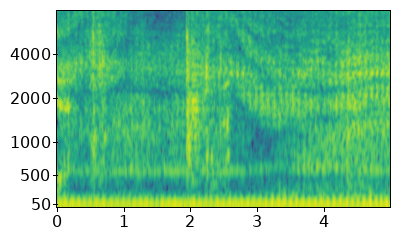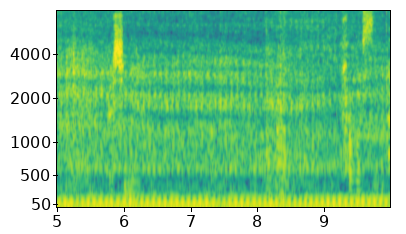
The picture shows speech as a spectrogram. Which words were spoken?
뒤에 공간 열심히 파고 있습니다.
